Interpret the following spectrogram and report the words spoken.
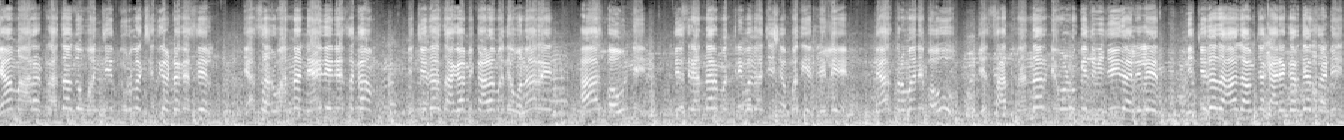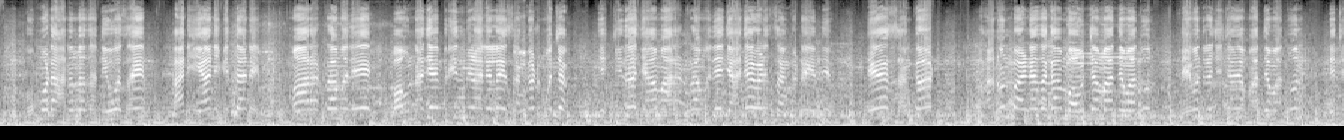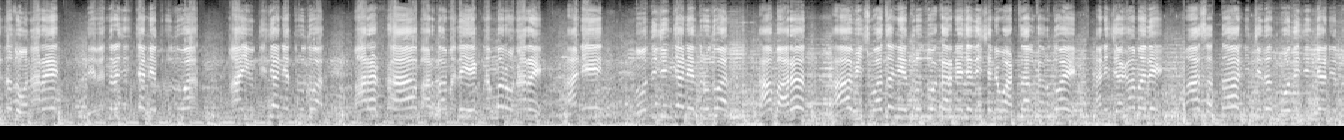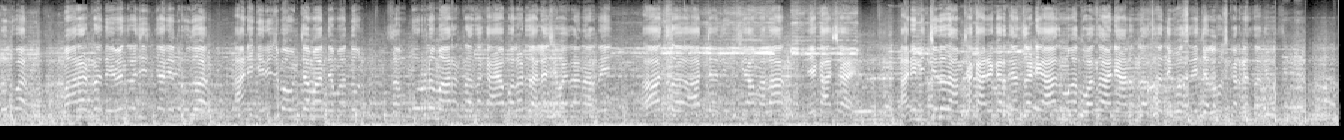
या महाराष्ट्राचा जो वंचित दुर्लक्षित घटक असेल या सर्वांना न्याय देण्याचं काम निश्चितच आगामी काळामध्ये होणार आहे. आज भाऊंनी तिसऱ्यांदा मंत्रिपदाची शपथ घेतलेली आहे. त्याचप्रमाणे भाऊ हे सातव्यांदा निवडणुकीत विजयी झालेले आहेत. निश्चितच आज आमच्या कार्यकर्त्यांसाठी खूप मोठा आनंदाचा दिवस आहे. आणि या निमित्ताने महाराष्ट्रामध्ये भाऊंना जे ब्रीज मिळालेलं आहे संकटमोचक निश्चितच या महाराष्ट्रामध्ये ज्या ज्या वेळेस संकट येतील ते संकट हाणून पाडण्याचं काम भाऊंच्या माध्यमातून देवेंद्रजीच्या माध्यमातून निश्चितच होणार आहे. देवेंद्रजींच्या नेतृत्वात महायुतीच्या नेतृत्वात महाराष्ट्र हा भारतामध्ये एक नंबर होणार आहे. आणि मोदीजींच्या नेतृत्वात हा भारत हा विश्वाचं नेतृत्व करण्याच्या दिशेने वाटचाल करतोय. आणि जगामध्ये महासत्ता निश्चितच मोदीजींच्या नेतृत्वात महाराष्ट्र देवेंद्रजींच्या नेतृत्वात आणि गिरीश भाऊंच्या माध्यमातून संपूर्ण महाराष्ट्राचा कायापालट झाल्याशिवाय राहणार नाही. आज आजच्या दिवशी आम्हाला एक आशा आहे. आणि निश्चितच आमच्या कार्यकर्त्यांसाठी आज महत्त्वाचा आणि आनंदाचा दिवस आहे जल्लोष करण्याचा दिवस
